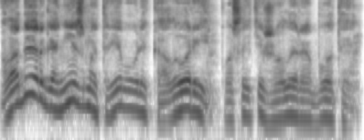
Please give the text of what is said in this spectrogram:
Молодые организмы требовали калорий после тяжелой работы.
